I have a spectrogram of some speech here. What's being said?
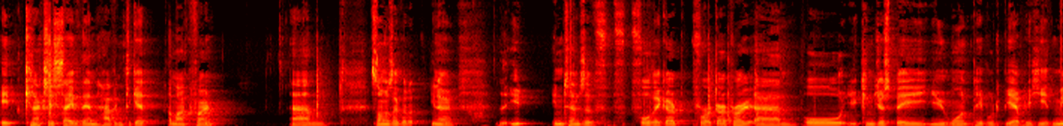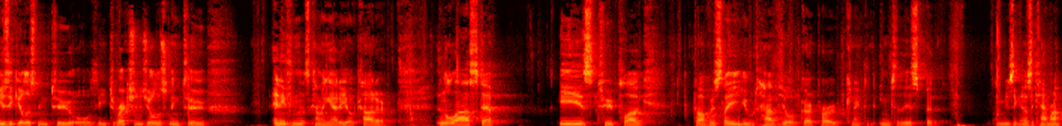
it can actually save them having to get a microphone. Um, as long as they've got, you know, you, in terms of for their Go for a GoPro, um, or you can just be you want people to be able to hear the music you're listening to or the directions you're listening to, anything that's coming out of your Cardo. Then the last step is to plug. Obviously, you would have your GoPro connected into this, but I'm using it as a camera.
